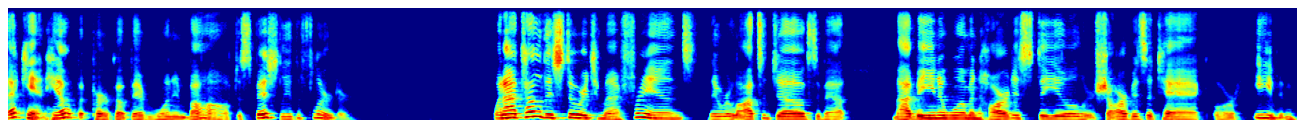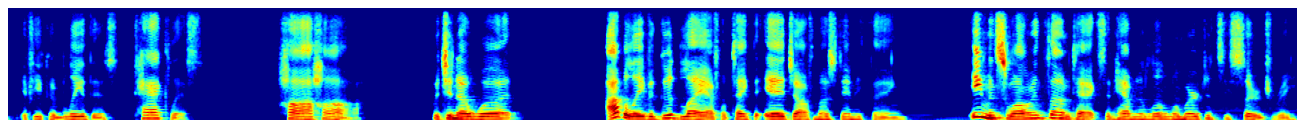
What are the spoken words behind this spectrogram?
That can't help but perk up everyone involved, especially the flirter. When I told this story to my friends, there were lots of jokes about my being a woman hard as steel or sharp as a tack, or even, if you can believe this, tactless. Ha ha. But you know what? I believe a good laugh will take the edge off most anything, even swallowing thumbtacks and having a little emergency surgery.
